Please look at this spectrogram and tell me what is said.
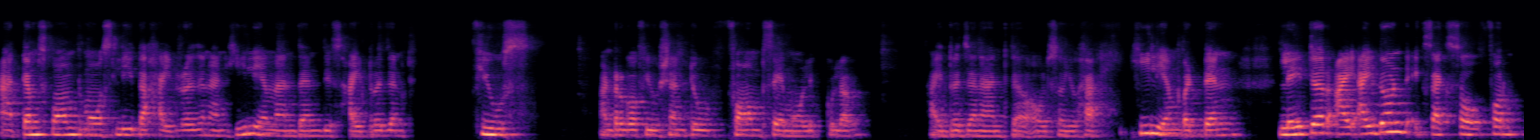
atoms formed, mostly the hydrogen and helium, and then this hydrogen fuse, undergo fusion to form, say, molecular hydrogen and uh, also you have helium. But then later i i don't exact so for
